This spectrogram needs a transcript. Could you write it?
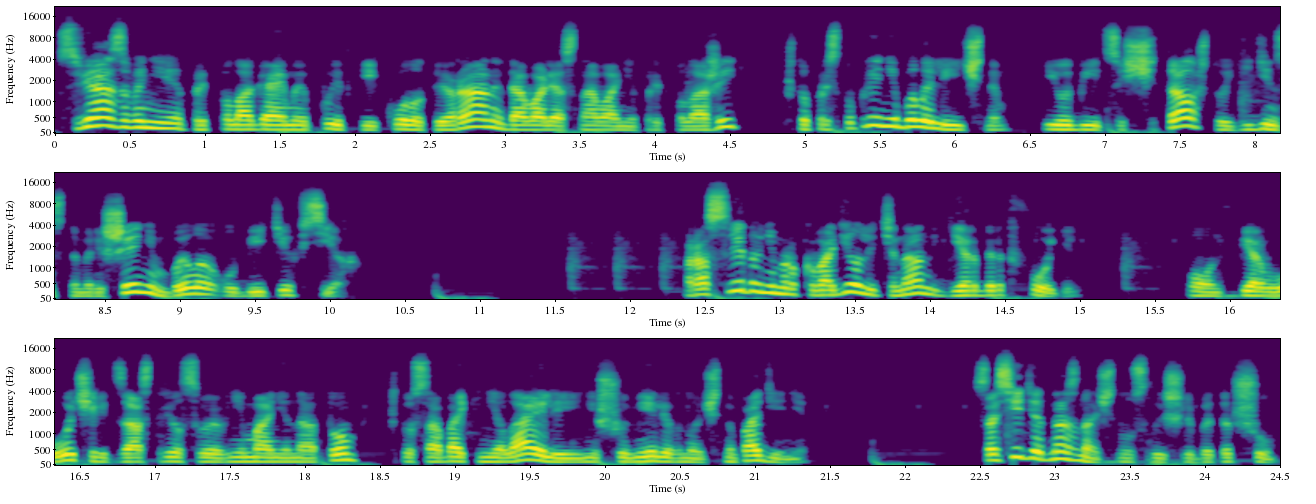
Связывание, предполагаемые пытки и колотые раны давали основания предположить, что преступление было личным, и убийца считал, что единственным решением было убить их всех. Расследованием руководил лейтенант Герберт Фогель. Он в первую очередь заострил свое внимание на том, что собаки не лаяли и не шумели в ночь нападения. Соседи однозначно услышали бы этот шум.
